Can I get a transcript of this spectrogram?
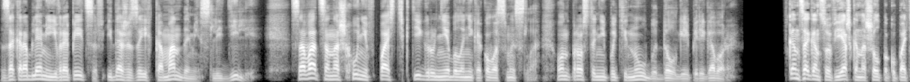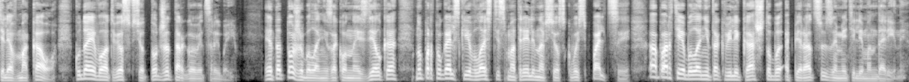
За кораблями европейцев и даже за их командами следили. Соваться на шхуне в пасть к тигру не было никакого смысла. Он просто не потянул бы долгие переговоры. В конце концов, Яшка нашел покупателя в Макао, куда его отвез все тот же торговец рыбой. Это тоже была незаконная сделка, но португальские власти смотрели на все сквозь пальцы, а партия была не так велика, чтобы операцию заметили мандарины.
